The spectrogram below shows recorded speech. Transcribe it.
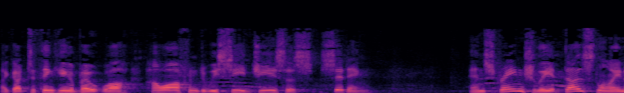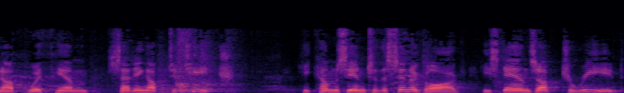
I got to thinking about, well, how often do we see Jesus sitting? And strangely, it does line up with him setting up to teach. He comes into the synagogue, he stands up to read,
